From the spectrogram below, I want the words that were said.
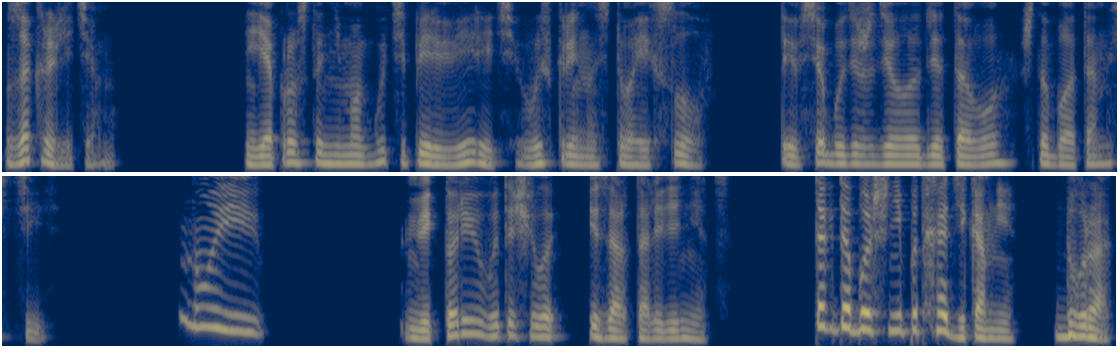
закрыли тему. Я просто не могу теперь верить в искренность твоих слов. Ты все будешь делать для того, чтобы отомстить. Ну и... Виктория вытащила изо рта леденец. Тогда больше не подходи ко мне, дурак.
